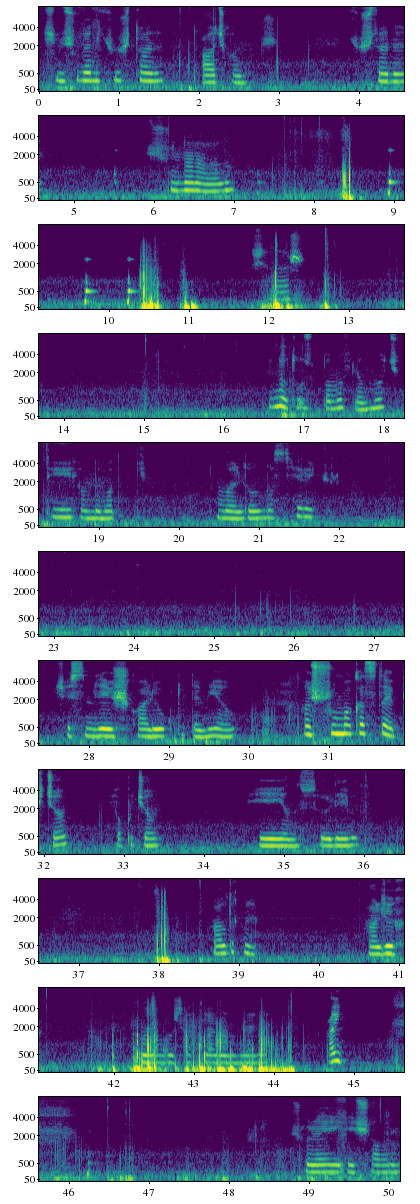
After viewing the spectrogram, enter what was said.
Şimdi şuradan 2-3 tane ağaç kalmamış. 2-3 tane şundan alalım. Şunlar. Oto zıplama falan mı açık değil anlamadım ki. Normalde olması gerekiyor. Sesimde işgal yoktur değil mi ya? Ha şu makası da yapacağım. Yapacağım. İyi yanlış söyleyemedim. Aldık mı? Aldık. Oyun bulursak diğer bölümlere. Ay. Şöyle eşyalarımı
